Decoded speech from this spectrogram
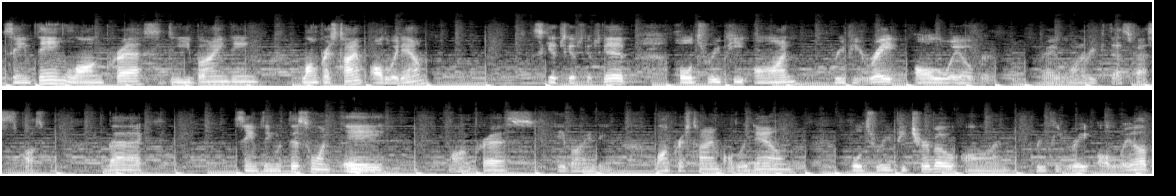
Same thing, long press, D binding, long press time all the way down. Skip, skip, skip, skip. Hold to repeat on, repeat rate all the way over. Right, we want to repeat that as fast as possible. Back. Same thing with this one. A, long press, A binding, long press time all the way down. Hold to repeat turbo on, repeat rate all the way up,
